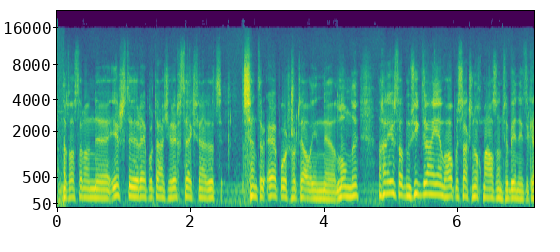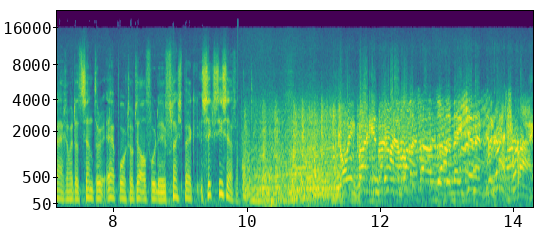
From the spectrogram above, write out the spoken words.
Dat was dan een eh, eerste reportage rechtstreeks vanuit het Center Airport Hotel in eh, Londen. We gaan eerst wat muziek draaien en we hopen straks nogmaals een verbinding te krijgen met het Center Airport Hotel voor de Flashback 67. Going back in time, the sound of the nation, it's the flashback.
